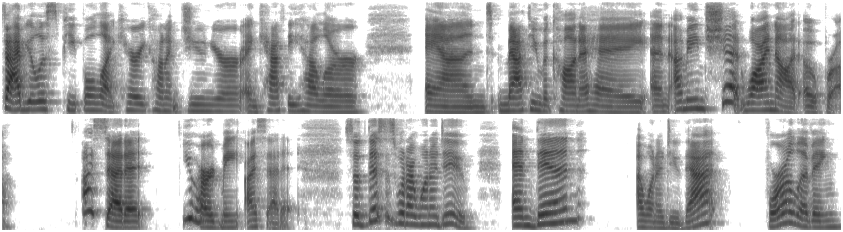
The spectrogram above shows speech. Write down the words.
fabulous people like Harry Connick Jr. and Cathy Heller and Matthew McConaughey. And I mean, shit, why not Oprah? I said it. You heard me. I said it. So, this is what I want to do. And then I want to do that for a living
